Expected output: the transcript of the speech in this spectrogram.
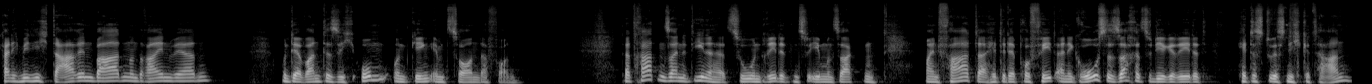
Kann ich mich nicht darin baden und rein werden? Und er wandte sich um und ging im Zorn davon. Da traten seine Diener herzu und redeten zu ihm und sagten, mein Vater, hätte der Prophet eine große Sache zu dir geredet, hättest du es nicht getan?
